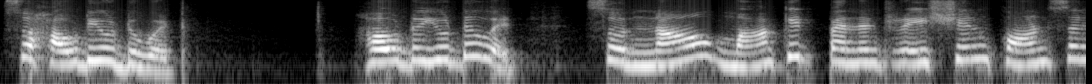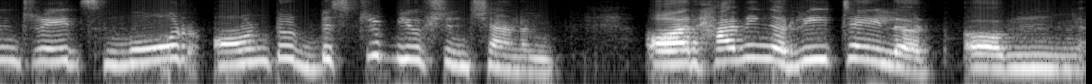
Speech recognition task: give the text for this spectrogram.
So how do you do it? How do you do it? So now market penetration concentrates more onto distribution channel or having a retailer. Um,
